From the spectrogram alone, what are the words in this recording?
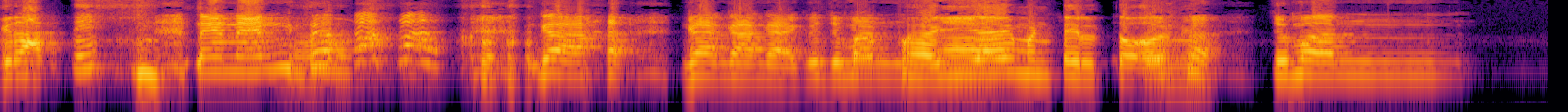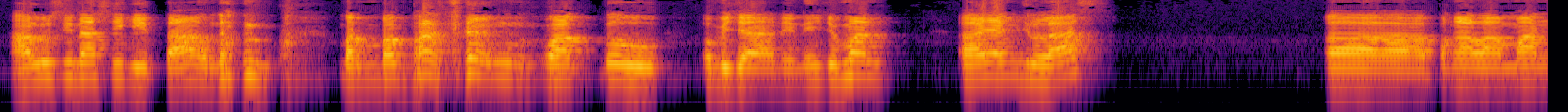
gratis. nenen. Enggak, enggak, enggak, enggak. Itu cuman Bayi eh, ae mentil tok ini. cuman halusinasi kita untuk memperpanjang waktu pembicaraan ini. Cuman eh, yang jelas eh, pengalaman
